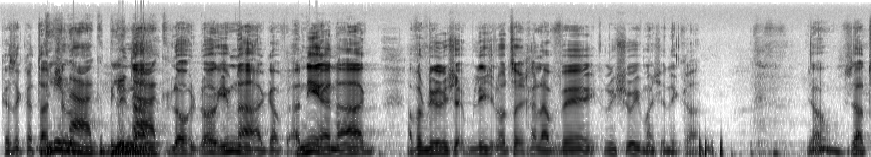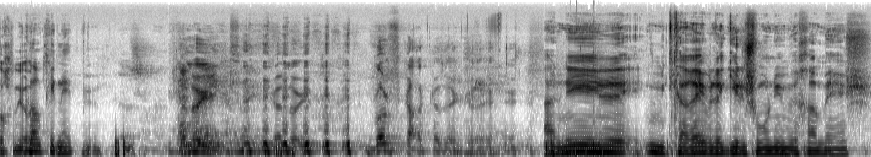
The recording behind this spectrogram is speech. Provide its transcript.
כזה קטן בלי שלו. נהג, בלי נהג. לא, לא, עם נהג, אני אהיה נהג, אבל בלי, ריש- בלי, לא צריך עליו אה, רישוי, מה שנקרא. זהו, זה התוכניות. קורקינט. קנועית, קנועית. גולף קאר. כזה. אני מתקרב לגיל 85,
